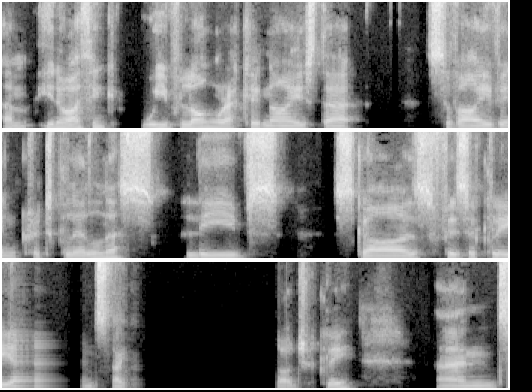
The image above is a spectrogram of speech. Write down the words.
Um, you know i think we've long recognized that surviving critical illness leaves scars physically and psychologically. And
